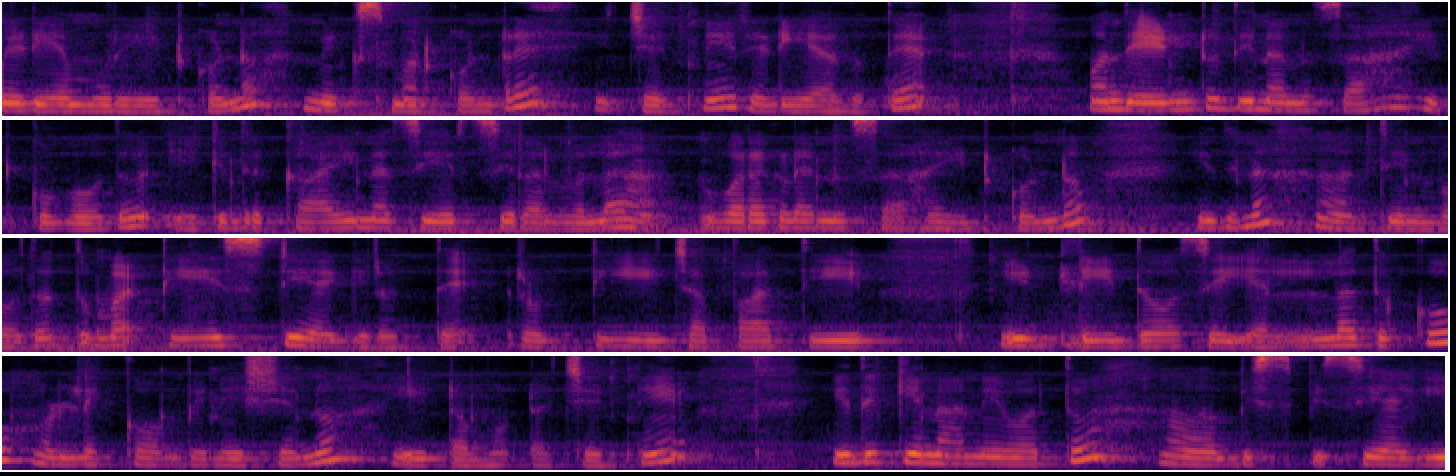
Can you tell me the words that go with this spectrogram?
ಮೀಡಿಯಮ್ ಉರಿ ಇಟ್ಕೊಂಡು ಮಿಕ್ಸ್ ಮಾಡಿಕೊಂಡ್ರೆ ಈ ಚಟ್ನಿ ರೆಡಿಯಾಗುತ್ತೆ ಒಂದು ಎಂಟು ದಿನವೂ ಸಹ ಇಟ್ಕೋಬೋದು. ಏಕೆಂದರೆ ಕಾಯಿನ ಸೇರಿಸಿರಲ್ವಲ್ಲ ಹೊರಗಡೆನೂ ಸಹ ಇಟ್ಕೊಂಡು ಇದನ್ನು ತಿನ್ಬೋದು. ತುಂಬ ಟೇಸ್ಟಿಯಾಗಿರುತ್ತೆ ರೊಟ್ಟಿ, ಚಪಾತಿ, ಇಡ್ಲಿ, ದೋಸೆ ಎಲ್ಲದಕ್ಕೂ ಒಳ್ಳೆ ಕಾಂಬಿನೇಷನ್ನು ಈ ಟೊಮೊಟೊ ಚಟ್ನಿ. ಇದಕ್ಕೆ ನಾನು ಇವತ್ತು ಬಿಸಿ ಬಿಸಿಯಾಗಿ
